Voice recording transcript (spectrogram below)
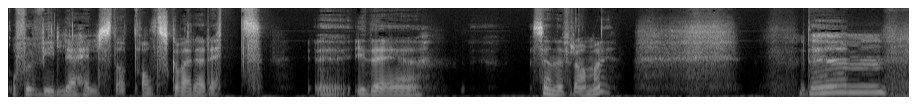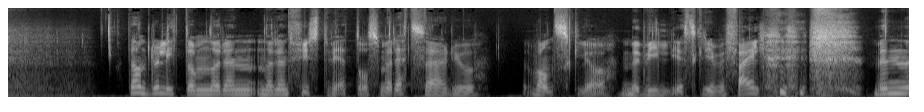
Hvorfor vil jeg helst at alt skal være rett uh, i det jeg sender fra meg? Det, det handler jo litt om når en, når en først vet hva som er rett, så er det jo vanskelig å med vilje skrive feil. Men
